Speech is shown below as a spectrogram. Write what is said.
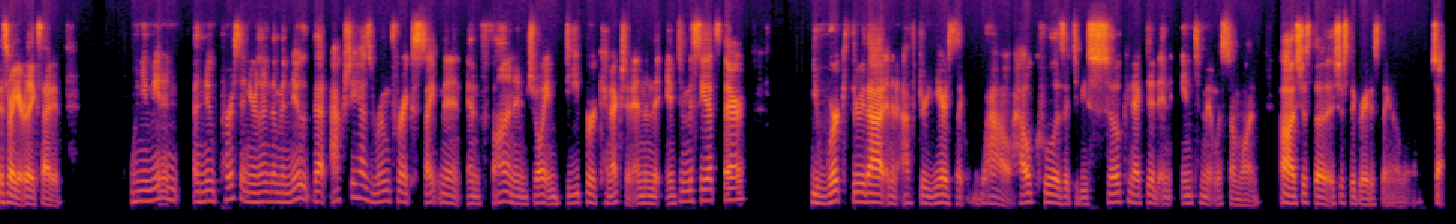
this is where i get really excited when you meet a, a new person, you learn them anew, that actually has room for excitement and fun and joy and deeper connection. And then the intimacy that's there, you work through that. And then after years, it's like, wow, how cool is it to be so connected and intimate with someone? Uh, it's just the it's just the greatest thing in the world. So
